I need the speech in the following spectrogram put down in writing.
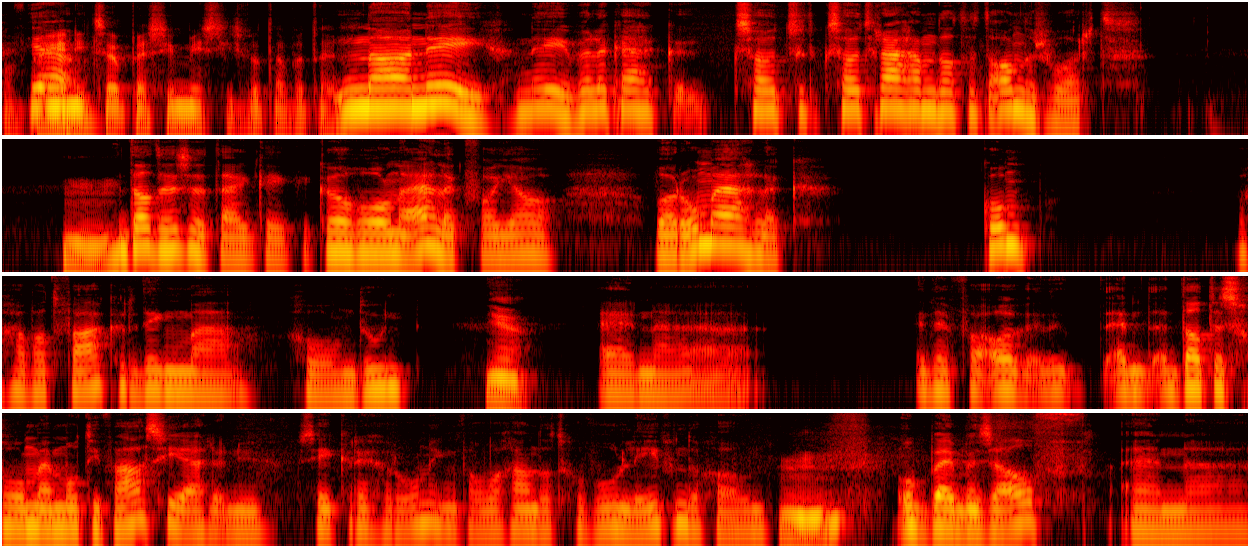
Of ben Ja. je niet zo pessimistisch wat dat betreft? Nou, nee, nee, wil ik eigenlijk, ik zou het, ik zou het graag hebben dat het anders wordt. Hmm. Dat is het, denk ik. Ik wil gewoon eigenlijk van, ja, waarom eigenlijk? Kom, we gaan wat vaker dingen maar gewoon doen. Ja, En, eh, ik denk van, oh, en dat is gewoon mijn motivatie eigenlijk nu. Zeker in Groningen, van we gaan dat gevoel levendig houden. Hmm. Ook bij mezelf en eh,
